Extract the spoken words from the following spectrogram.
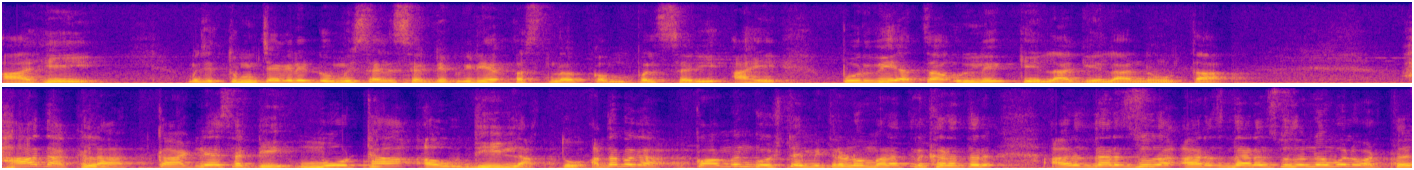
आहे. म्हणजे तुमच्याकडे डोमिसाईल सर्टिफिकेट हे असणं कंपल्सरी आहे. पूर्वी याचा उल्लेख केला गेला नव्हता. हा दाखला काढण्यासाठी मोठा अवधी लागतो. आता बघा कॉमन गोष्ट आहे मित्रांनो मला तर खरं तर अर्जदार सुद्धा अर्जदारांसुद्धा नवल वाटतं.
